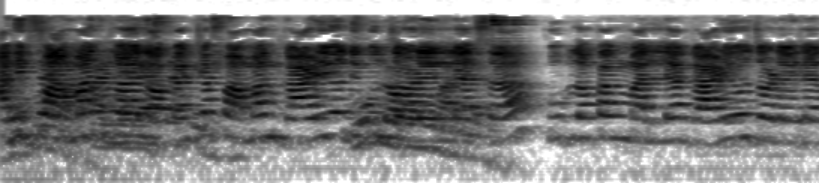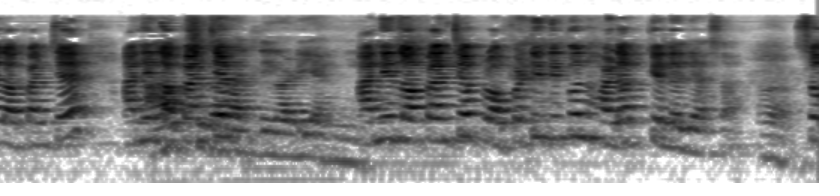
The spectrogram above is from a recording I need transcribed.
आणि फार्मान लोकांच्या फार्मान गाडयो देखून जडयल्ले. आसा खूप लोकांक मारल्या गाडयो जडयल्या लोकांचे आणि आप लोकांचे आणि लोकांचे प्रॉपर्टी देखून हडप केलेली आसा. सो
